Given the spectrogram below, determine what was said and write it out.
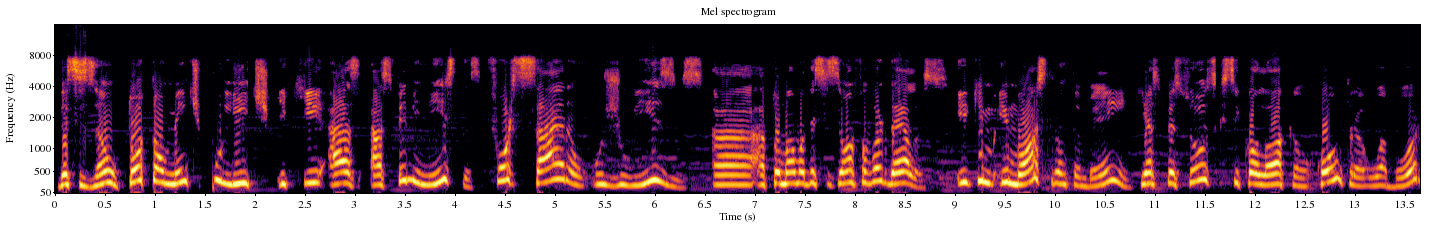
decisão totalmente política e que as, as feministas forçaram os juízes a, a tomar uma decisão a favor delas e que e mostram também que as pessoas que se colocam contra o aborto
